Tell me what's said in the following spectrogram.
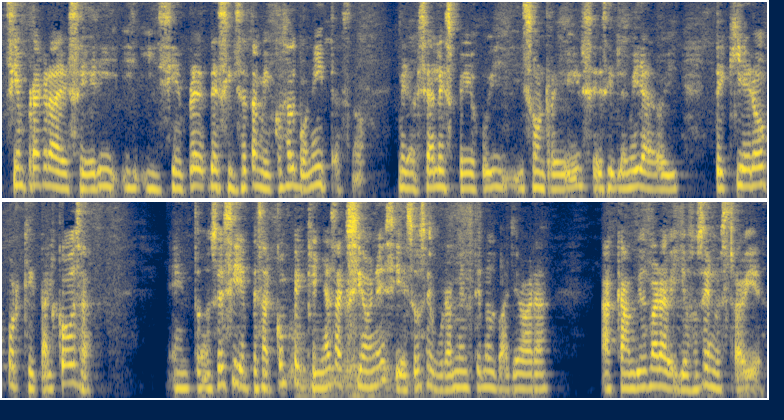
siempre agradecer y, y, siempre decirse también cosas bonitas, ¿no? Mirarse al espejo y, y sonreírse, decirle, mira, hoy te quiero porque tal cosa, entonces, sí, empezar con pequeñas acciones y eso seguramente nos va a llevar a, cambios maravillosos en nuestra vida.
